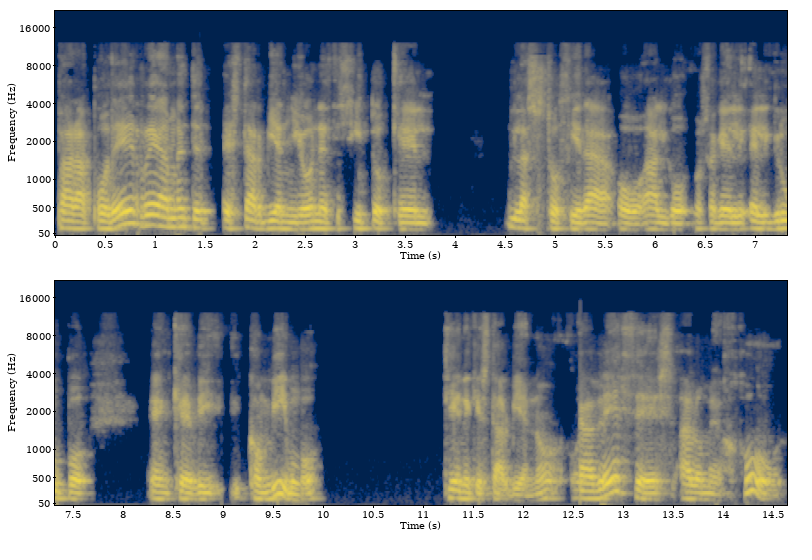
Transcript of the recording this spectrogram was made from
para poder realmente estar bien yo necesito que el, la sociedad o algo, o sea, que el, el grupo en que convivo tiene que estar bien, ¿no? A veces, a lo mejor,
